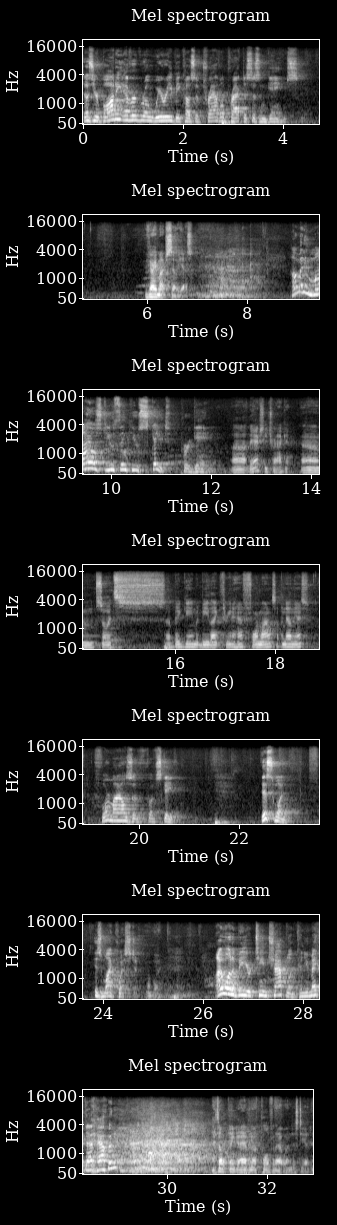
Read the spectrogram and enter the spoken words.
Does your body ever grow weary because of travel, practices, and games? Very much so, yes. How many miles do you think you skate per game? Uh, they actually track it. Um, so it's a big game would be like three and a half, four miles up and down the ice. Four miles of, of skating. This one is my question. Oh boy. I want to be your team chaplain. Can you make that happen? I don't think I have enough pull for that one just yet.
